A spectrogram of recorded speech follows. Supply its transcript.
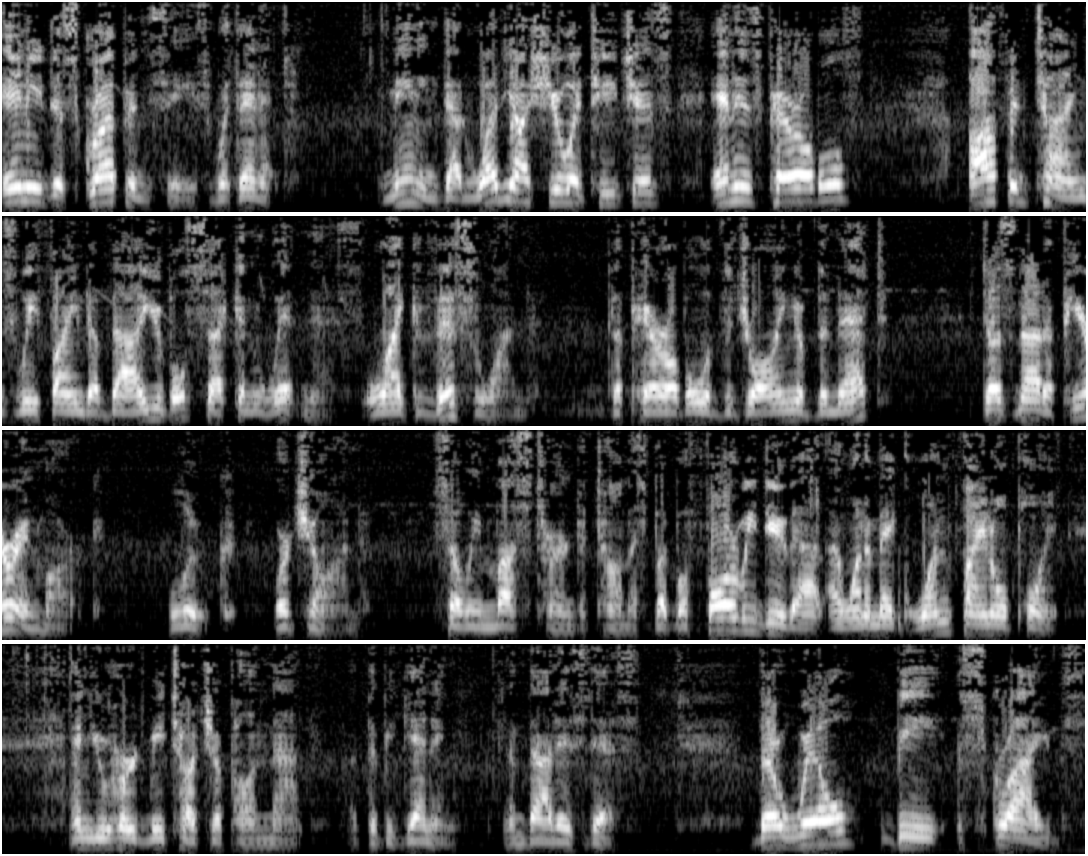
any discrepancies within it. Meaning that what Yeshua teaches in his parables, oftentimes we find a valuable second witness, like this one. The parable of the drawing of the net does not appear in Mark, Luke, or John. So we must turn to Thomas. But before we do that, I want to make one final point. And you heard me touch upon that at the beginning. And that is this. There will be scribes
